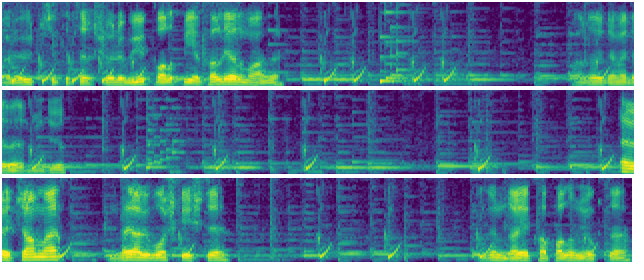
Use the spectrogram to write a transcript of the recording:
Şöyle 3 sıkıtır. Şöyle büyük balık bir yakalayalım abi. Ara ödeme de vermiyor diyor. Evet canlar. Bayağı bir boş geçti. Bugün dayı kapalı mı yoksa?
